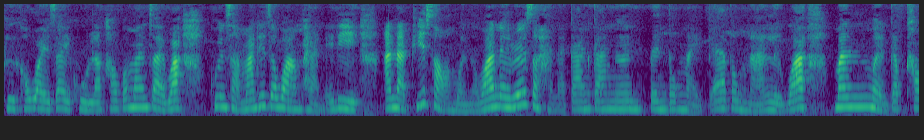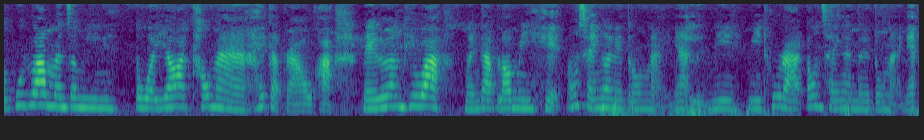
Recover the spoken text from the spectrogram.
คือเขาไว้ใจคุณแล้วเขาก็มั่นใจว่าคุณสามารถที่จะวางแผนได้ดี อันดับที่สองเหมือนกับว่าในเรื่องสถานการณ์การเงินเป็นตรงไหนแก้ตรงนั้น หรือว่ามันเหมือนกับเขาพูดว่ามันจะมีตัวยอดเข้ามาให้กับเราค่ะ ในเรื่องที่ว่าเหมือนกับเรามีเหตุต้องใช้เงินในตรงไหนเนี่ยหรือมีมีธุระต้องใช้เงินในตรงไหนเนี่ย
